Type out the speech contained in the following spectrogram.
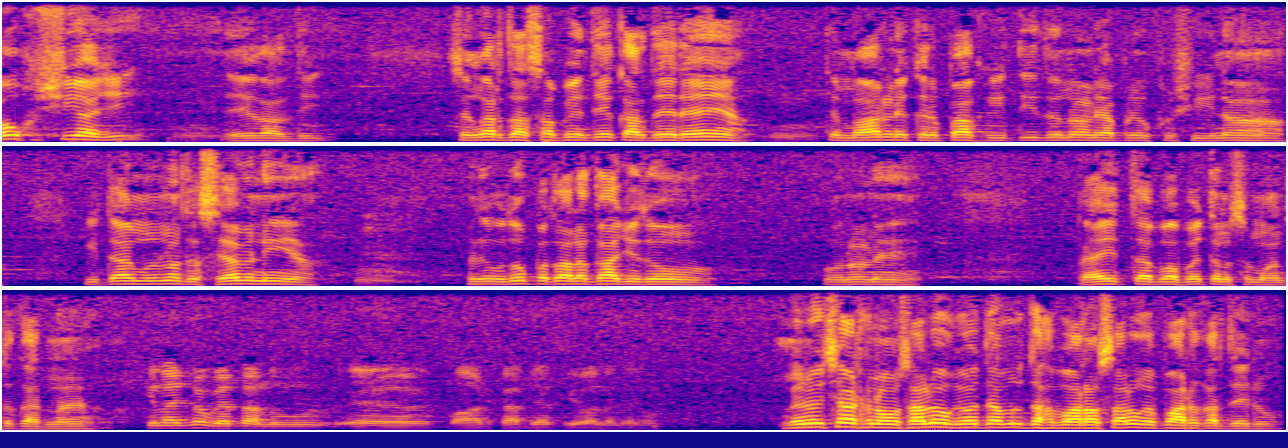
ਬਹੁਤ ਖੁਸ਼ੀ ਆ ਜੀ ਇਹ ਗੱਲ ਦੀ। ਸੰਗਤ ਦਾਸਾਂ ਬੇਨਤੀ ਕਰਦੇ ਰਹੇ ਆ ਤੇ ਮਹਾਰਾਜ ਨੇ ਕਿਰਪਾ ਕੀਤੀ ਤੇ ਉਹਨਾਂ ਨੇ ਆਪਣੀ ਖੁਸ਼ੀ ਨਾਲ ਕੀਤਾ। ਮੈਨੂੰ ਉਹਨਾਂ ਦੱਸਿਆ ਵੀ ਨਹੀਂ ਆ। ਮੈਨੂੰ ਉਦੋਂ ਪਤਾ ਲੱਗਾ ਜਦੋਂ ਉਹਨਾਂ ਨੇ ਕਹਿ ਦਿੱਤਾ ਬਾਬਾ ਤੈਨੂੰ ਸਨਮਾਨਿਤ ਕਰਨਾ ਆ। ਕਿੰਨਾ ਚਿਰ ਹੋ ਗਿਆ ਤੁਹਾਨੂੰ ਅਹ, ਪਾਠ ਕਰਦਿਆਂ ਸੇਵਾ ਲੈਂਦੇ ਨੂੰ? ਮੈਨੂੰ ਇੱਥੇ 8-9 ਸਾਲ ਹੋ ਗਏ ਤਾਂ ਮੈਨੂੰ 10-12 ਸਾਲ ਹੋ ਗਏ ਪਾਠ ਕਰਦੇ ਨੂੰ।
